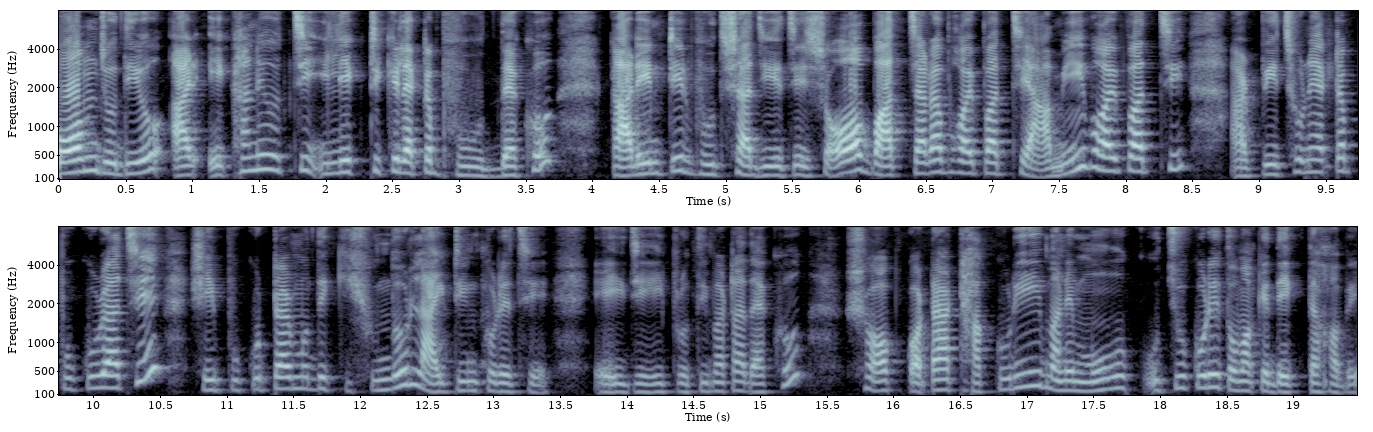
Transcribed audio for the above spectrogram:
কম যদিও, আর এখানে হচ্ছে ইলেকট্রিক্যাল একটা ভূত, দেখো। কারেন্টের ভূত সাজিয়েছে, সব বাচ্চারা ভয় পাচ্ছে, আমিই ভয় পাচ্ছি। আর পেছনে একটা পুকুর আছে, সেই পুকুরটার মধ্যে কি সুন্দর লাইটিং করেছে। এই যে, এই প্রতিমাটা দেখো সব কটা ঠাকুরই মানে মুখ উঁচু করে তোমাকে দেখতে হবে।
